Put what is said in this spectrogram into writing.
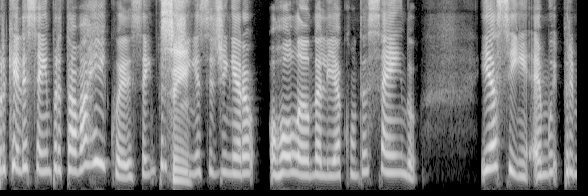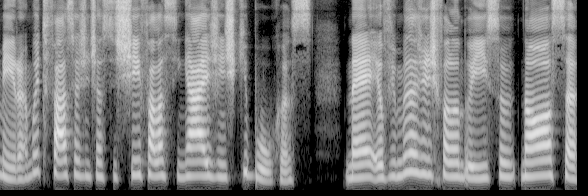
Porque ele sempre estava rico, ele sempre Sim. tinha esse dinheiro rolando ali acontecendo. E assim, é muito, primeiro, é muito fácil a gente assistir e falar assim: ai, gente, que burras. Né? Eu vi muita gente falando isso. Nossa,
